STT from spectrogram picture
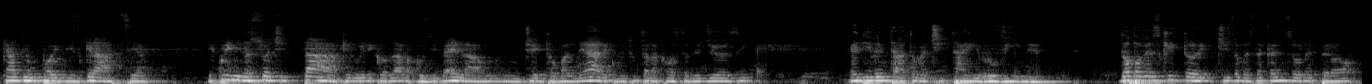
cadde un po' in disgrazia e quindi la sua città che lui ricordava così bella, un, centro balneare come tutta la costa del Jersey, è diventata una città in rovine. Dopo aver scritto e inciso questa canzone però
